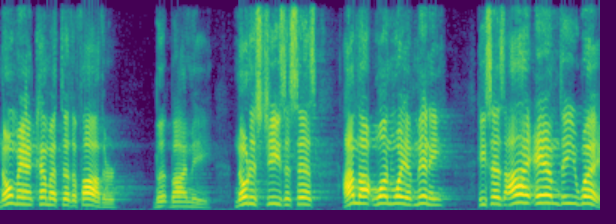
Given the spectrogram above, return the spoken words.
No man cometh to the Father but by me. Notice Jesus says, I'm not one way of many. He says, I am the way.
